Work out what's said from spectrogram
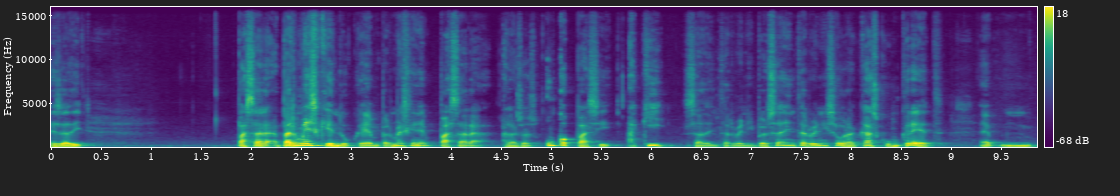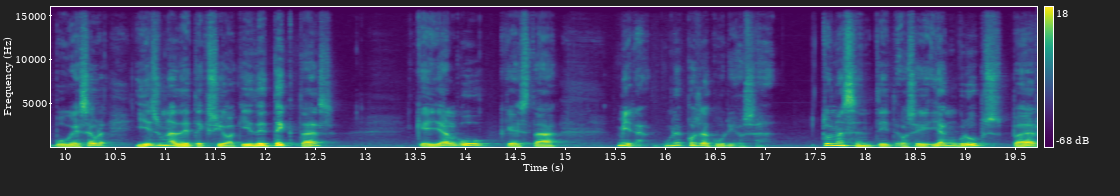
és a dir, passarà, per més que eduquem, per més que passarà. Aleshores, un cop passi, aquí s'ha d'intervenir, però s'ha d'intervenir sobre el cas concret, eh, poder seure, i és una detecció. Aquí detectes que hi ha algú que està... Mira, una cosa curiosa. Tu n'has sentit... O sigui, hi ha grups per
